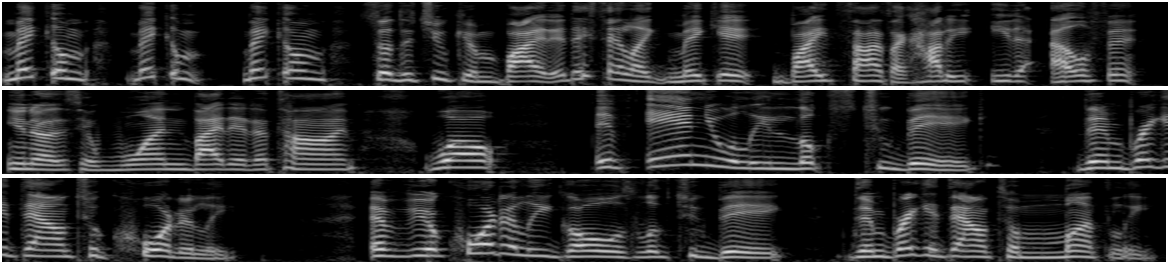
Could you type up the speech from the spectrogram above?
Make them, make them, make them so that you can bite it. They say like make it bite size, like how do you eat an elephant? You know, they say one bite at a time. Well, if annually looks too big, then break it down to quarterly. If your quarterly goals look too big, then break it down to monthly.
